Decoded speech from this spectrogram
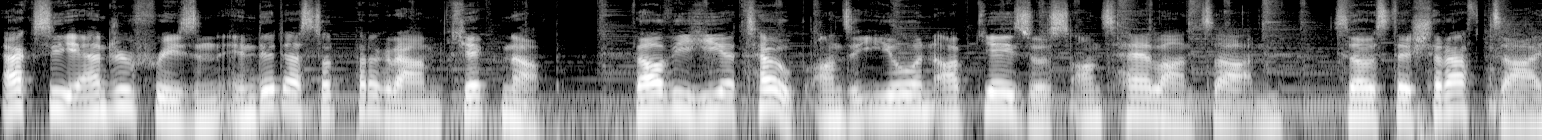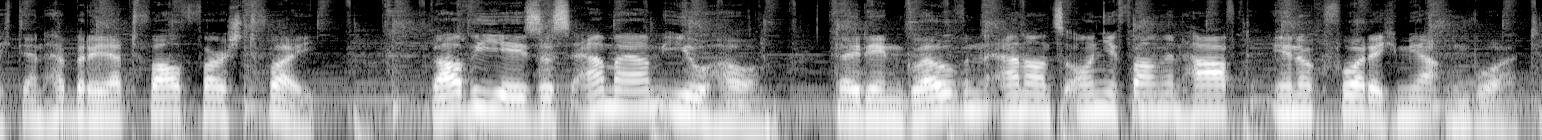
Zie Andrew Friesen in dit is dat programma Kick Nap, weil wir hier taub onze Ioen op Jesus ons Heiland zaten, zoals de Schrift zegt in Hebräer 12 vers 2. Weil wir Jesus immer am Iu houden, der den Glauben an uns angefangen hat en ook vorig merken wordt.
